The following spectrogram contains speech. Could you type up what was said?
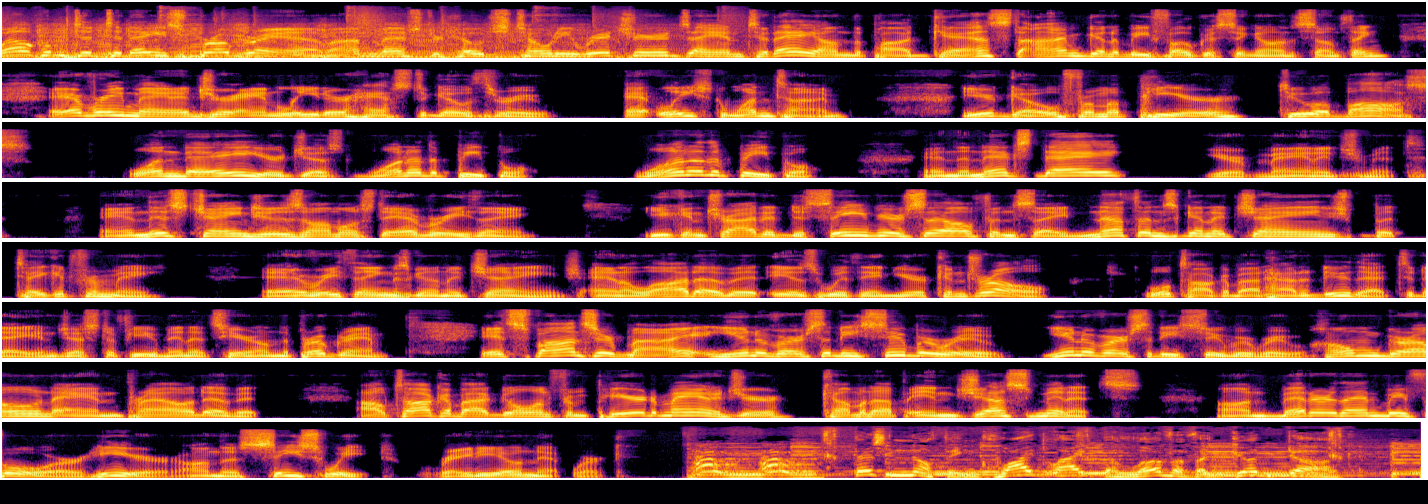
Welcome to today's program. I'm Master Coach Tony Richards, and today on the podcast, I'm going to be focusing on something every manager and leader has to go through at least one time. You go from a peer to a boss. One day, you're just one of the people, one of the people, and the next day, you're management. And this changes almost everything. You can try to deceive yourself and say nothing's going to change, but take it from me everything's going to change. And a lot of it is within your control. We'll talk about how to do that today in just a few minutes here on the program. It's sponsored by University Subaru. University Subaru, homegrown and proud of it. I'll talk about going from peer to manager coming up in just minutes on Better Than Before here on the C Suite Radio Network. There's nothing quite like the love of a good dog.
